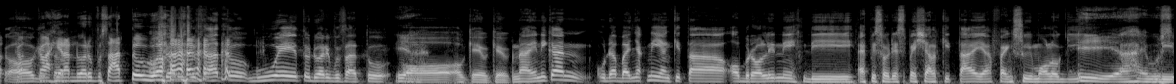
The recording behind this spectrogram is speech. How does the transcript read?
Oh, ke- gitu. kelahiran 2001 Oh, gua. 2001 gue itu 2001 Iya. oh oke oke nah ini kan udah banyak nih yang kita obrolin nih di episode spesial kita ya Feng Shuimologi iya, Ibu di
